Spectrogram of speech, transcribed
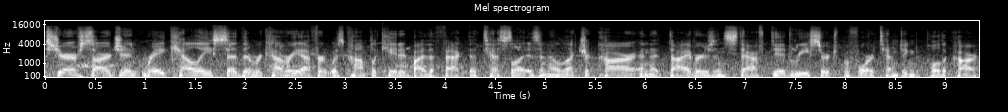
Sheriff Sergeant Ray Kelly said the recovery effort was complicated by the fact that Tesla is an electric car and that divers and staff did research before attempting to pull the car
